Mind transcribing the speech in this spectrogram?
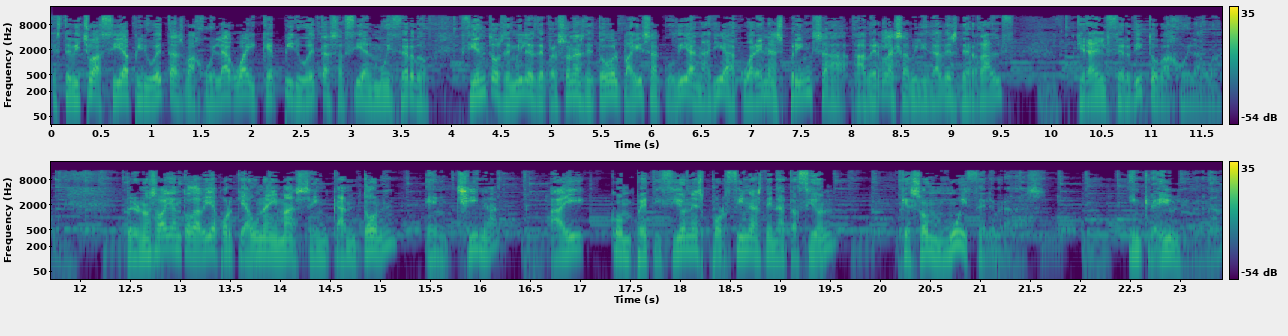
Este bicho hacía piruetas bajo el agua y qué piruetas hacía el muy cerdo. Cientos de miles de personas de todo el país acudían allí a Aquarena Springs a, a ver las habilidades de Ralph, que era el cerdito bajo el agua. Pero no se vayan todavía porque aún hay más. En Cantón, en China, hay competiciones porcinas de natación que son muy celebradas. Increíble, ¿verdad?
